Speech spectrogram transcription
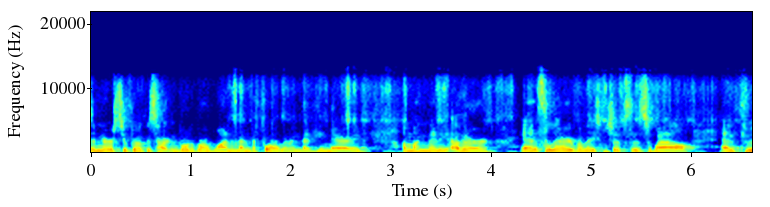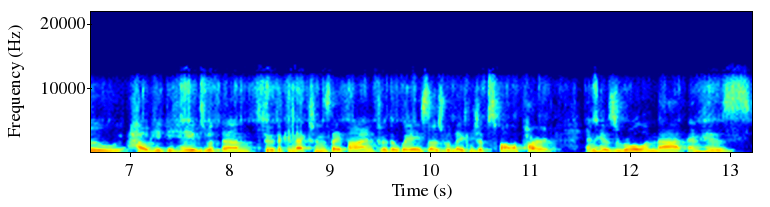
the nurse who broke his heart in World War One, and then the four women that he married, among many other ancillary relationships as well. And through how he behaves with them, through the connections they find, through the ways those relationships fall apart, and his role in that, and his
